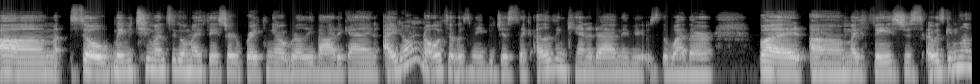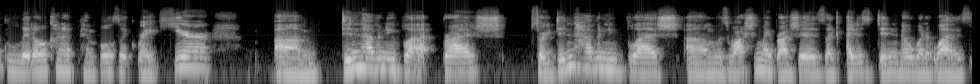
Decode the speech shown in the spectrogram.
Um, so maybe two months ago, my face started breaking out really bad again. I don't know if it was maybe just like I live in Canada, maybe it was the weather, but um, my face just I was getting like little kind of pimples like right here. Um, didn't have a new brush sorry, didn't have a new blush, um, was washing my brushes, like I just didn't know what it was.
